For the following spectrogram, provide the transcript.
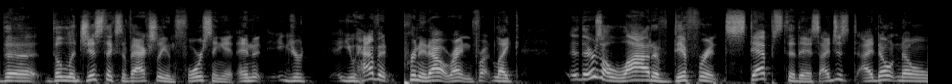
the the logistics of actually enforcing it and it- you're you have it printed out right in front like there's a lot of different steps to this i just i don't know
